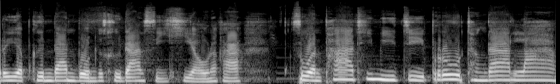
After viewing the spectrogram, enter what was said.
เรียบขึ้นด้านบนก็คือด้านสีเขียวนะคะ ส่วนผ้าที่มีจีบรูดทางด้านล่าง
